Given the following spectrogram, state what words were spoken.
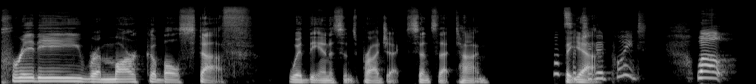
pretty remarkable stuff with the innocence project since that time that's but such yeah. a good point well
